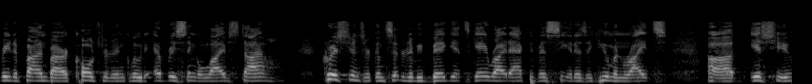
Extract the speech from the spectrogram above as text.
redefined by our culture to include every single lifestyle. Christians are considered to be bigots. Gay right activists see it as a human rights uh, issue.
